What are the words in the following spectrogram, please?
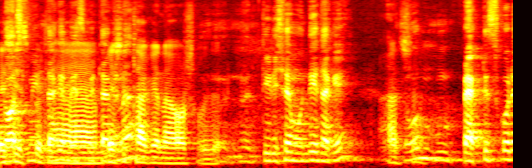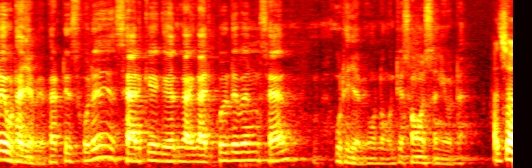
বেশি স্পিড থাকে, বেশি থাকে না। অসুবিধা। তিরিশের মধ্যেই থাকে। প্র্যাকটিস করে ওঠা যাবে। প্র্যাকটিস করে স্যারকে গাইড করে দেবেন স্যার উঠে যাবে মোটামুটি সমস্যা নেই ওটা। আচ্ছা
